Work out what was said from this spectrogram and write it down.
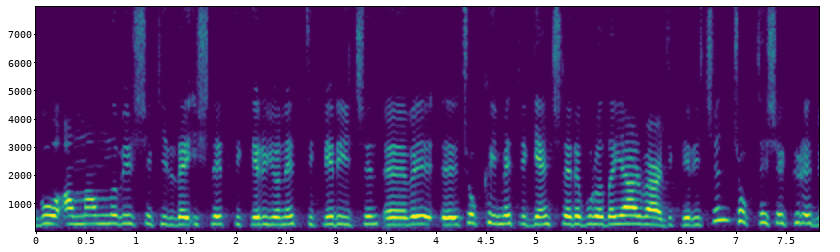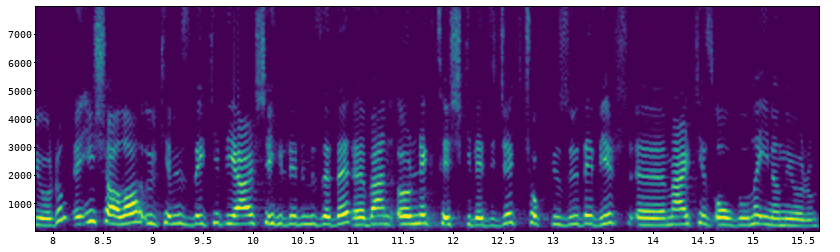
bu anlamlı bir şekilde işlettikleri, yönettikleri için ve çok kıymetli gençlere burada yer verdikleri için çok teşekkür ediyorum. İnşallah ülkemizdeki diğer şehirlerimize de ben örnek teşkil edecek çok güzide bir e, merkez olduğuna inanıyorum.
